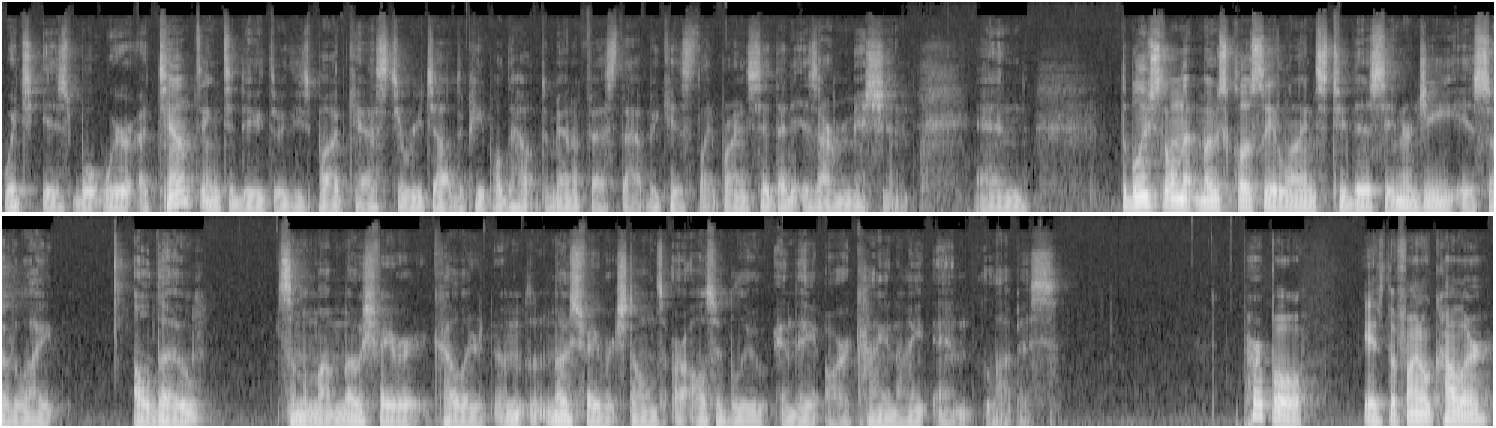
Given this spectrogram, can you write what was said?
which is what we're attempting to do through these podcasts to reach out to people to help to manifest that. Because, like Brian said, that is our mission. And the blue stone that most closely aligns to this energy is sodalite, although some of my most favorite colored, um, most favorite stones are also blue, and they are kyanite and lapis. Purple is the final color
